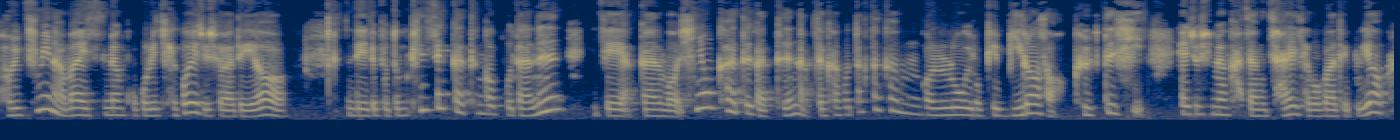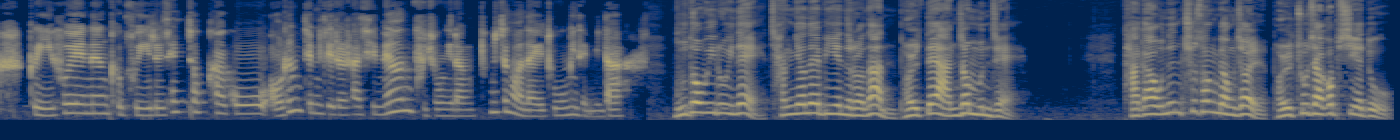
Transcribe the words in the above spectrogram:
벌침이 남아 있으면 그거를 제거해 주셔야 돼요. 근데 이제 보통 핀셋 같은 것보다는 이제 약간 뭐 신용카드 같은 납작하고 딱딱한 걸로 이렇게 밀어서 긁듯이 해주시면 가장 잘 제거가 되고요. 그 이후에는 그 부위를 세척하고 얼음찜질을 하시면 부종이랑 통증 완화에 도움이 됩니다. 무더위로 인해 작년에 비해 늘어난 벌떼 안전 문제. 다가오는 추석 명절 벌초 작업 시에도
